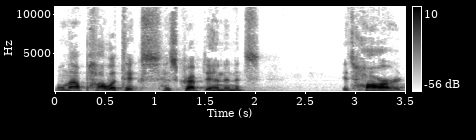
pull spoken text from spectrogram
Well, now politics has crept in, and it's, it's hard.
